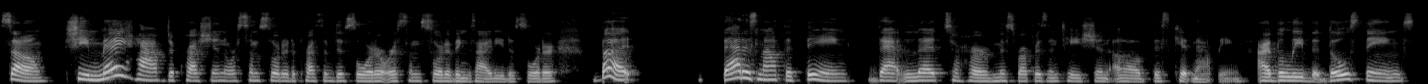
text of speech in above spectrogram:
So she may have depression or some sort of depressive disorder or some sort of anxiety disorder, but that is not the thing that led to her misrepresentation of this kidnapping. I believe that those things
